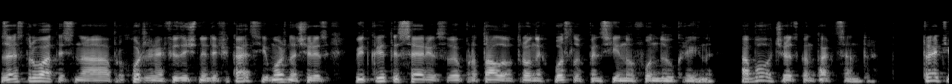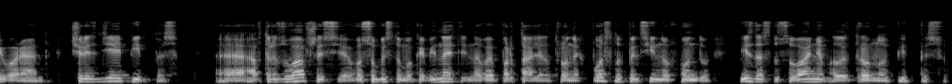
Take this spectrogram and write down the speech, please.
Зареєструватись на проходження фізичної ідентифікації можна через відкритий сервіс веб-порталу електронних послуг Пенсійного фонду України або через контакт-центр. Третій варіант через дієпідпис. Е, авторизувавшись в особистому кабінеті на веб-порталі електронних послуг Пенсійного фонду із застосуванням електронного підпису.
